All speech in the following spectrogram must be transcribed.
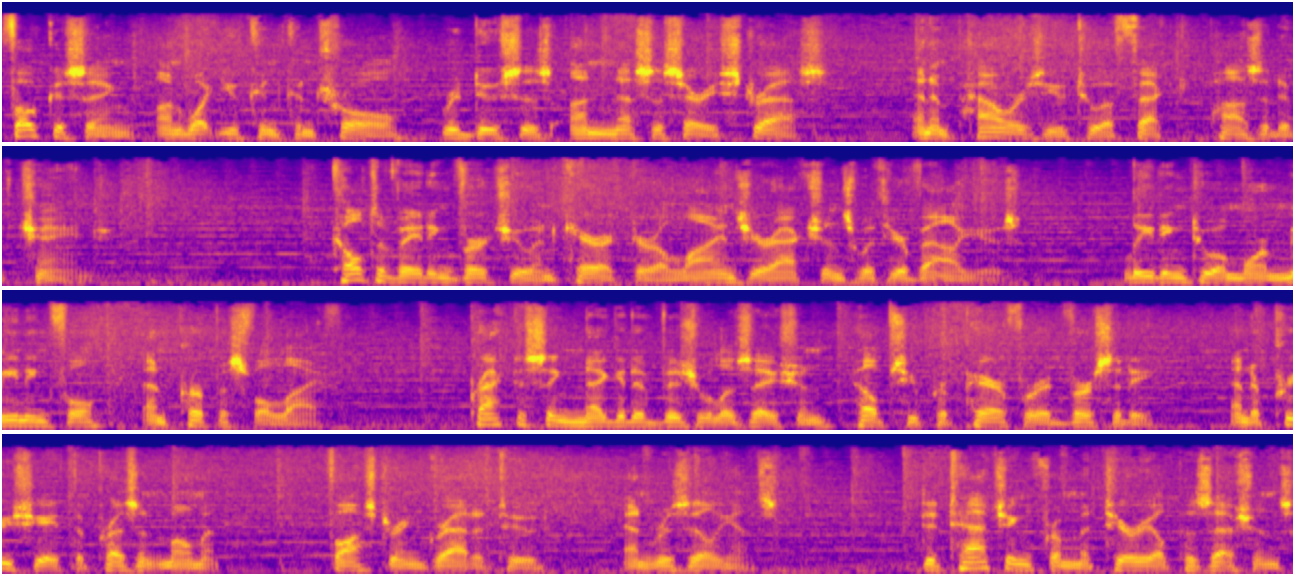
Focusing on what you can control reduces unnecessary stress and empowers you to effect positive change. Cultivating virtue and character aligns your actions with your values, leading to a more meaningful and purposeful life. Practicing negative visualization helps you prepare for adversity and appreciate the present moment, fostering gratitude and resilience. Detaching from material possessions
